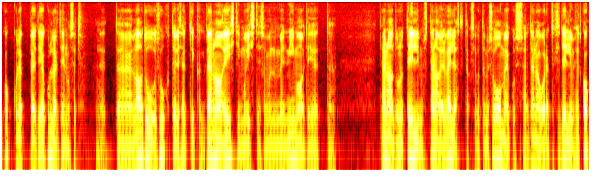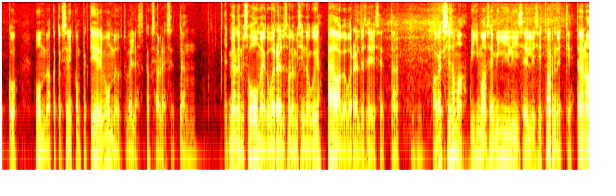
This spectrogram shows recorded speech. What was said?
kokkulepped ja kullerteenused et äh, ladu suhteliselt ikkagi täna Eesti mõistes on meil niimoodi, et äh, täna tulnud tellimused täna veel väljastatakse, võtame Soome, kus täna korjatakse tellimused kokku, homme hakatakse neid komplekteerima, homme õhtul väljastatakse alles, et mm -hmm. et me oleme Soomega võrreldes oleme siin nagu jah, päevaga võrreldes ees, et mm -hmm. aga eks seesama viimase miili selliseid tarneidki, täna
